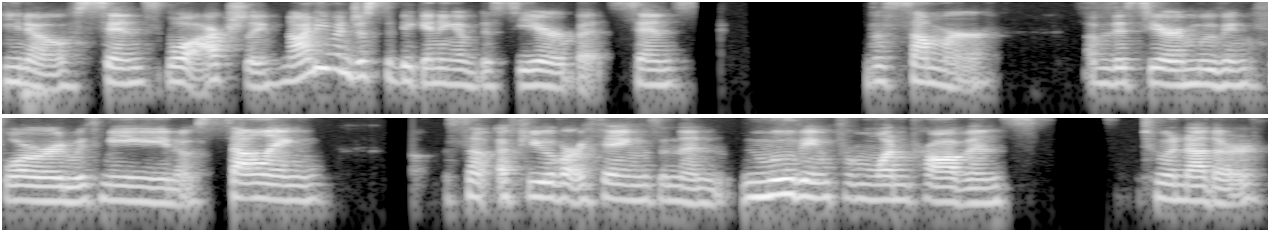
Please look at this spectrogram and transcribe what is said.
you know, since, well, actually, not even just the beginning of this year, but since the summer of this year, moving forward with me, you know, selling so, a few of our things and then moving from one province to another.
